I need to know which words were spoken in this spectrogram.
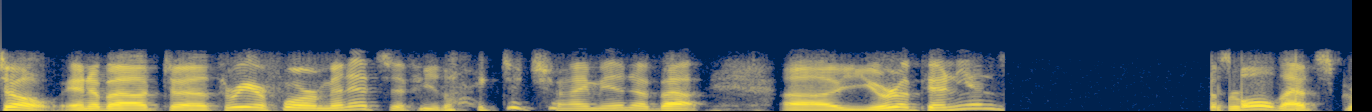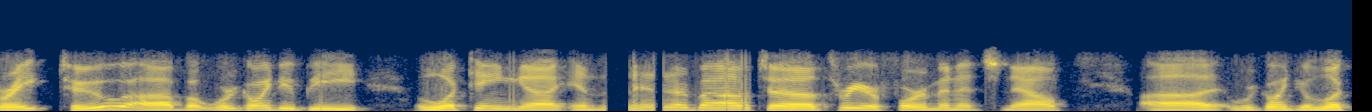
So, in about uh, three or four minutes, if you'd like to chime in about uh, your opinions, that's great too. Uh, but we're going to be looking uh, in, in, about uh, three or four minutes now. Uh, we're going to look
